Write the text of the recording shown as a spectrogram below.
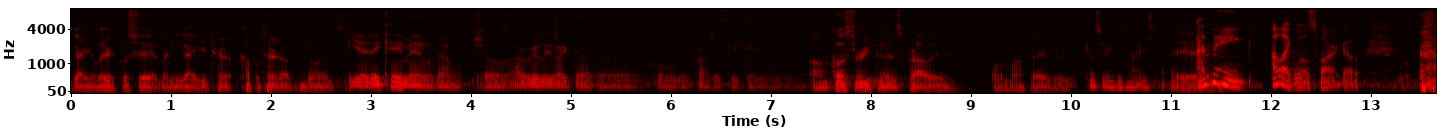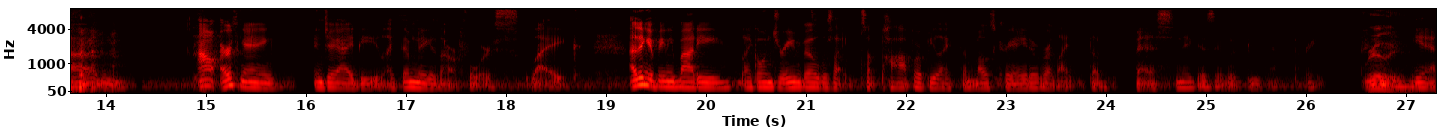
you got your lyrical shit, and then you got your turn couple turn up joints. Yeah, they came in with that one for sure. I really like that uh, whole little project they came in with. Um, Costa Rica is probably one of my favorites. Costa Rica's hard as fuck. Yeah. I think I like Wells Fargo. Um, I Earth Gang and JID, like them niggas are a force. Like, I think if anybody like on Dreamville was like to pop or be like the most creative or like the best niggas, it would be them three. Really? Yeah,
